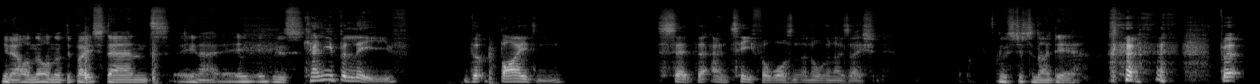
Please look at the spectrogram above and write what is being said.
you know, on the on the debate stand. You know, it, it was. Can you believe that Biden said that Antifa wasn't an organisation? It was just an idea. but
